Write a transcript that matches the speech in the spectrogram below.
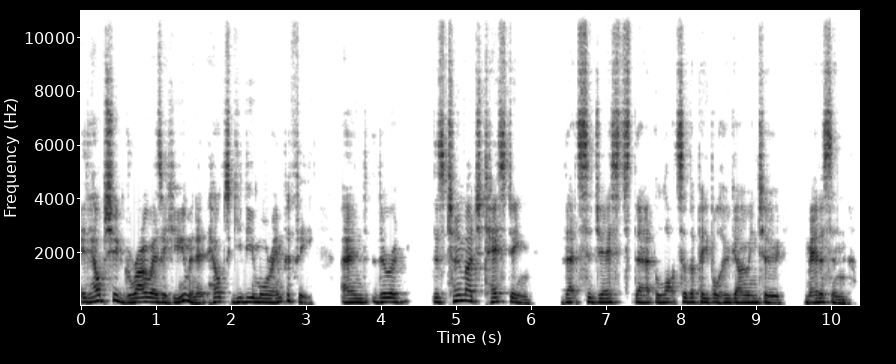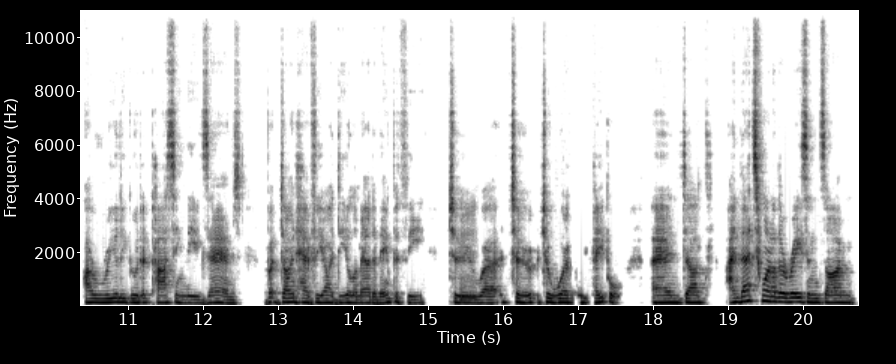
it helps you grow as a human. It helps give you more empathy. And there are there's too much testing that suggests that lots of the people who go into medicine are really good at passing the exams, but don't have the ideal amount of empathy to hmm. uh, to to work with people, and um, and that's one of the reasons I'm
